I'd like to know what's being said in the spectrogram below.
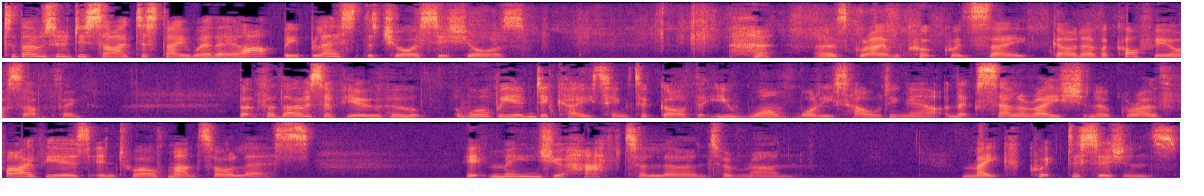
To those who decide to stay where they are, be blessed, the choice is yours. As Graham Cooke would say, go and have a coffee or something. But for those of you who will be indicating to God that you want what He's holding out, an acceleration of growth, five years in 12 months or less, it means you have to learn to run. Make quick decisions.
